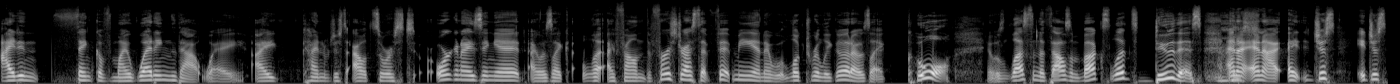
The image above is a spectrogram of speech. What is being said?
i didn't think of my wedding that way. I kind of just outsourced organizing it. I was like i found the first dress that fit me and it looked really good. I was like cool. It was less than a thousand bucks. Let's do this. And i and I, I it just it just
